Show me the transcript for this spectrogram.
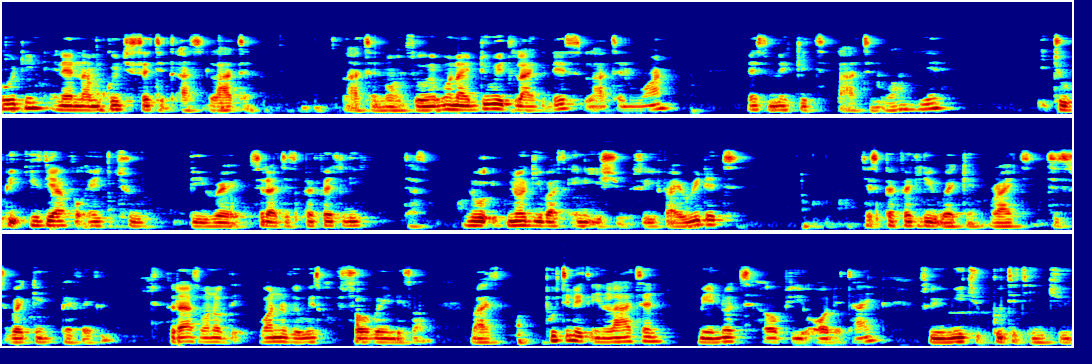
coding and then I'm going to set it as Latin Latin 1 so when I do it like this Latin 1 let's make it Latin 1 here it will be easier for it to be read so that it's perfectly does no it not give us any issue. So if i read it it's perfectly working right? It is working perfectly. So that's one of the one of the ways of solving this one. But putting it in latin may not help you all the time. So you need to put it into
